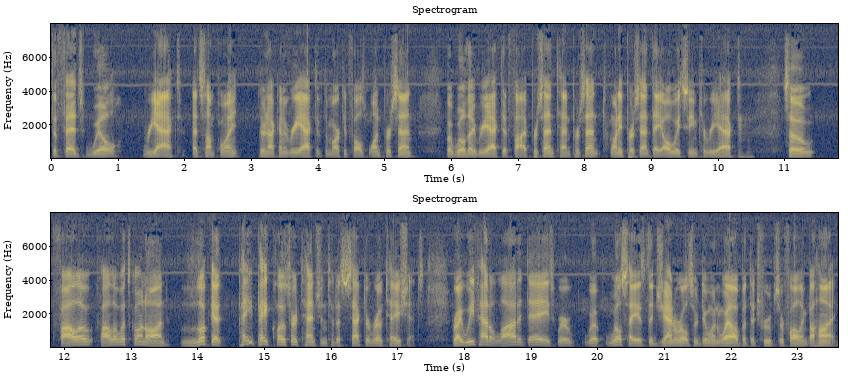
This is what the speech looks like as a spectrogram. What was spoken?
The Feds will react at some point. They're not going to react if the market falls 1%, but will they react at 5%, 10%, 20%? They always seem to react. Mm-hmm. So follow follow what's going on. Look at pay pay closer attention to the sector rotations. Right? We've had a lot of days where what we'll say is the generals are doing well, but the troops are falling behind.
